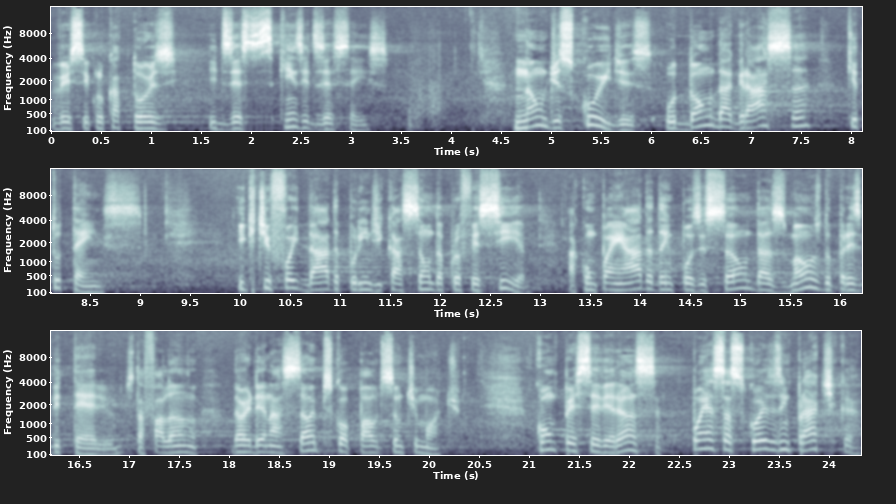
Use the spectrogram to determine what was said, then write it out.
versículo 14 e 15 e 16. Não descuides o dom da graça que tu tens e que te foi dada por indicação da profecia, acompanhada da imposição das mãos do presbitério. Está falando da ordenação episcopal de São Timóteo. Com perseverança, põe essas coisas em prática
